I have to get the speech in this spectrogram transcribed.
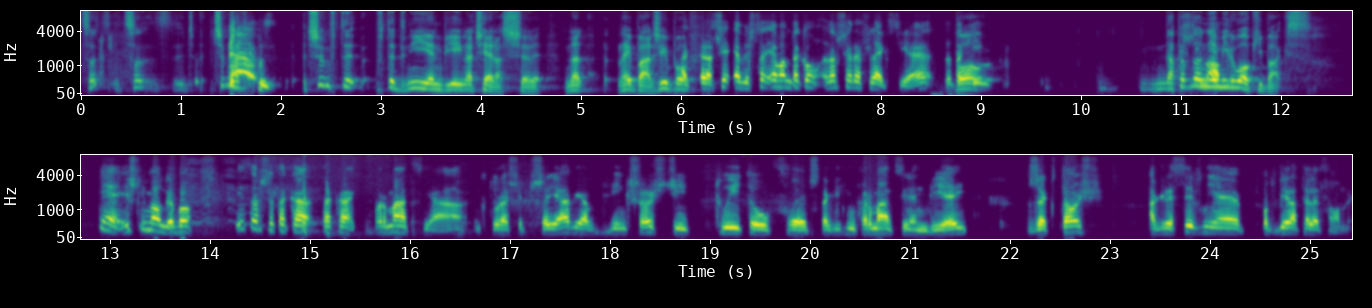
co, co, czym, czym w, te, w te dni NBA nacierasz się na, najbardziej? Bo teraz, ja, wiesz co, ja mam taką zawsze refleksję, to takim, na pewno Jeśli nie mogę. Milwaukee Bucks. Nie, jeśli mogę, bo jest zawsze taka, taka informacja, która się przejawia w większości tweetów e, czy takich informacji NBA, że ktoś agresywnie odbiera telefony.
